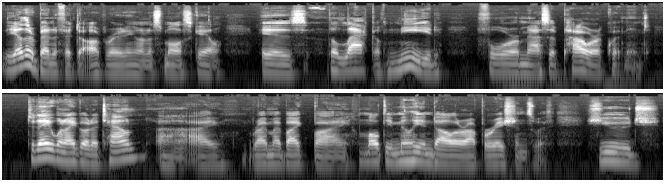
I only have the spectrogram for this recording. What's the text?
The other benefit to operating on a small scale is the lack of need for massive power equipment. Today, when I go to town, uh, I ride my bike by multi million dollar operations with huge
